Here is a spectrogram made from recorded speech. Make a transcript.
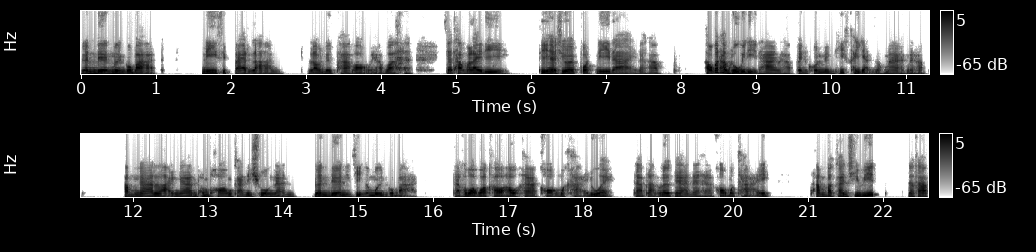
เงินเดือนหมื่นกว่าบาทหนี้สิบแปดล้าน เรานึกภาพออกไหมครับว่า จะทำอะไรดี ที่จะช่วยปลดหนี้ได้นะครับเขาก็ทำทุกวิถีทางนะครับ เป็นคนหนึ่งที่ขยันมากๆนะครับทำงานหลายงานพร้อม ๆ กันในช่วงนั้น เงินเดือนจริงๆอะหมื่นกว่าบาท แต่เขาบอกว่าเขาเอาหาของมาขายด้วยนะครับหลังเลิกงานนะหาของมาขายทำประกันชีวิตนะครับ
